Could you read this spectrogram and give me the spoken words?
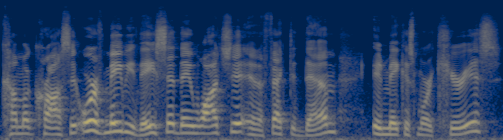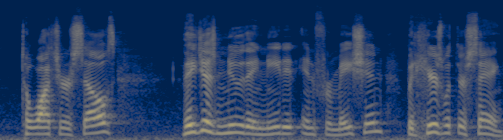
come across it or if maybe they said they watched it and affected them it'd make us more curious to watch ourselves they just knew they needed information but here's what they're saying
